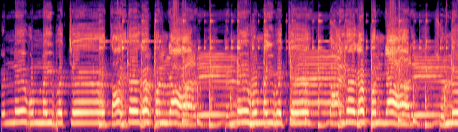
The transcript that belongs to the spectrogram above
பெண்ணே உன்னை வச்ச தாய்தக பஞ்சார் பெண்ணே உன்னை வச்ச தாய்தக பஞ்சார் சொல்லு.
